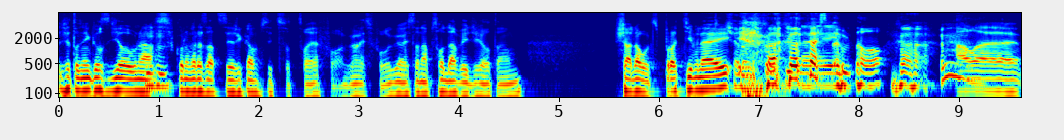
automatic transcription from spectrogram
že to někdo sdílel u nás Mhm. v konverzaci. Říkám si, co to je Fall Guys, Fall Guys, to napsal David, že jo, tam. Shoutouts protivnej. Shoutouts protivnej. Toho. Ale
